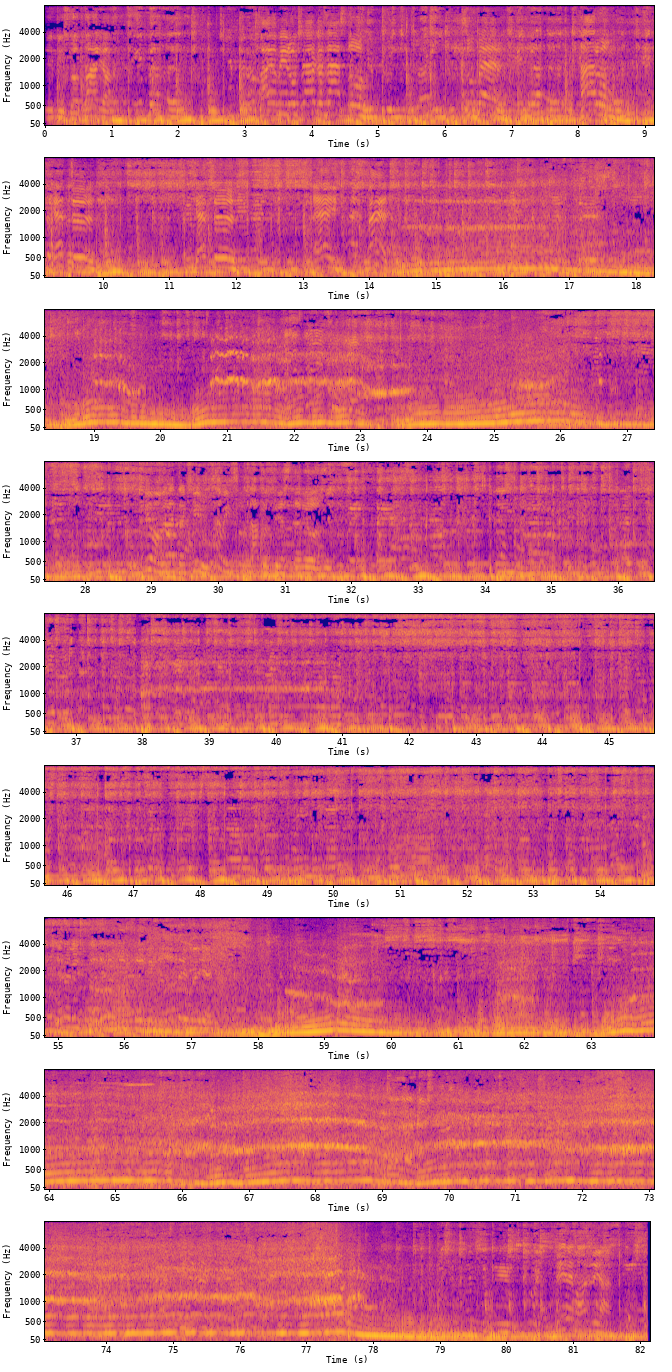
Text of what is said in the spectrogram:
Vissza a pálya. Pályabírók sárga zászló. Szuper. Három. Kettő. Kettő. Egy. Mehet. Veletek, fiúk? Nem így szoktátok ti ezt előadni. Gyere vissza. Thank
